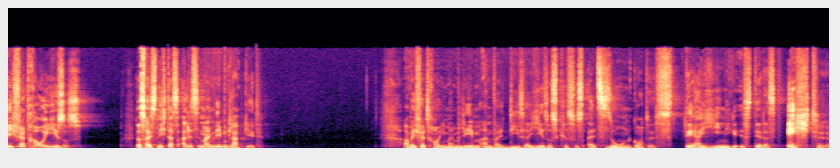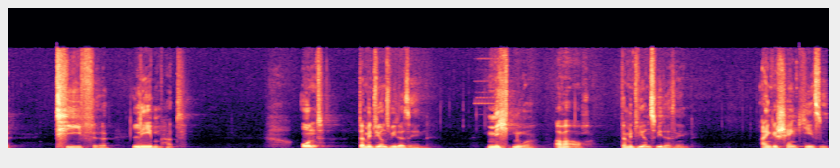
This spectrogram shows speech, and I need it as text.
Ich vertraue Jesus. Das heißt nicht, dass alles in meinem Leben glatt geht. Aber ich vertraue ihm meinem Leben an, weil dieser Jesus Christus als Sohn Gottes derjenige ist, der das echte, tiefe Leben hat und damit wir uns wiedersehen. Nicht nur, aber auch, damit wir uns wiedersehen. Ein Geschenk Jesu.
